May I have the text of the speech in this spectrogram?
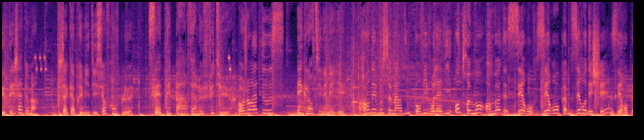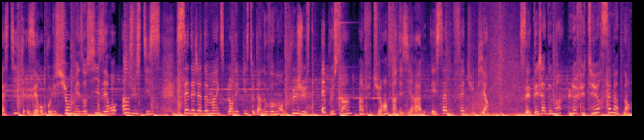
C'est déjà demain. Chaque après-midi sur France Bleu, c'est départ vers le futur. Bonjour à tous. Églantine Émeillé. Rendez-vous ce mardi pour vivre la vie autrement en mode zéro. Zéro comme zéro déchet, zéro plastique, zéro pollution, mais aussi zéro injustice. C'est déjà demain explore les pistes d'un nouveau monde plus juste et plus sain, un futur enfin désirable et ça nous fait du bien. C'est déjà demain, le futur, c'est maintenant.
